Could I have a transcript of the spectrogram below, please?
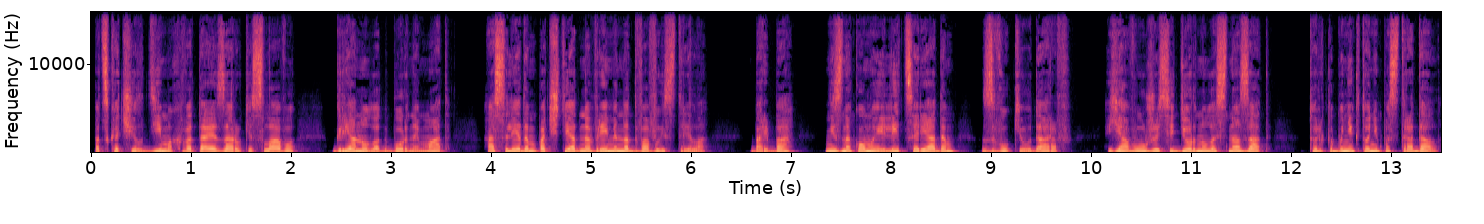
Подскочил Дима, хватая за руки Славу, грянул отборный мат, а следом почти одновременно два выстрела. Борьба, незнакомые лица рядом, звуки ударов. Я в ужасе дернулась назад, только бы никто не пострадал.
